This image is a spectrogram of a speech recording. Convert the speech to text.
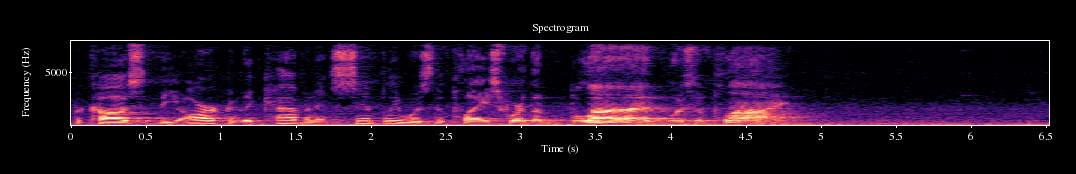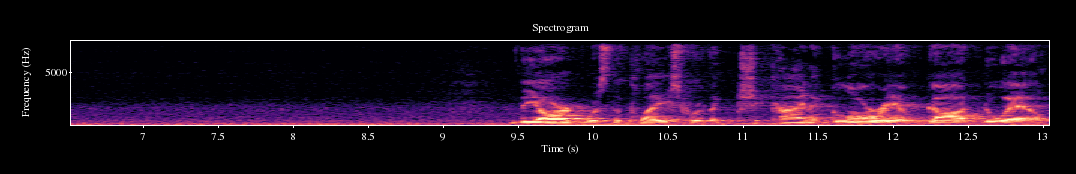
because the Ark of the Covenant simply was the place where the blood was applied. The ark was the place where the of glory of God dwelt.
